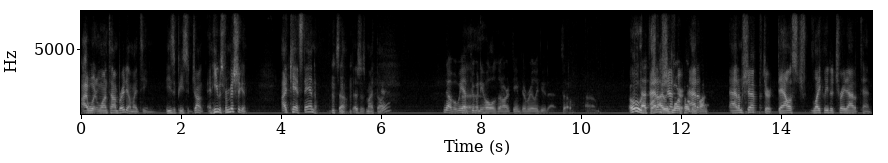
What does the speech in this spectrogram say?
I wouldn't want Tom Brady on my team. He's a piece of junk, and he was from Michigan. I can't stand him. So that's just my thought. Yeah. No, but we have too Uh, many holes in our team to really do that. So um, Oh, that's Adam I was more Schefter. poking Adam, fun. Adam Schefter. Dallas tr- likely to trade out of 10.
